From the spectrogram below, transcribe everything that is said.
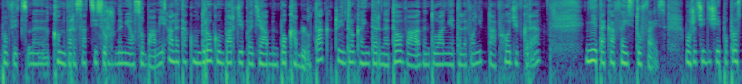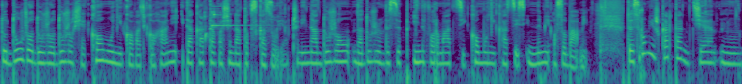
powiedzmy konwersacji z różnymi osobami, ale taką drogą bardziej powiedziałabym po kablu, tak? Czyli droga internetowa, ewentualnie telefoniczna wchodzi w grę, nie taka face to face. Możecie dzisiaj po prostu dużo, dużo, dużo się komunikować, kochani, i ta karta właśnie na to wskazuje, czyli na dużą, na duży wysyp informacji, komunikacji z innymi osobami. To jest również karta, gdzie mm,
